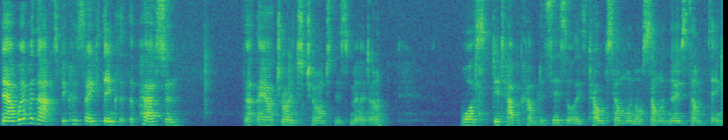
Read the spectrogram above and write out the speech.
Now, whether that's because they think that the person that they are trying to charge this murder was did have accomplices or has told someone or someone knows something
